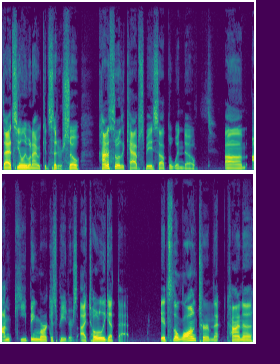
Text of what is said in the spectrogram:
that's the only one I would consider. So kind of throw the cap space out the window. Um, I'm keeping Marcus Peters. I totally get that. It's the long term that kind of,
